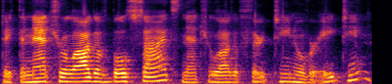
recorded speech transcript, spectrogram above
Take the natural log of both sides. Natural log of 13 over 18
